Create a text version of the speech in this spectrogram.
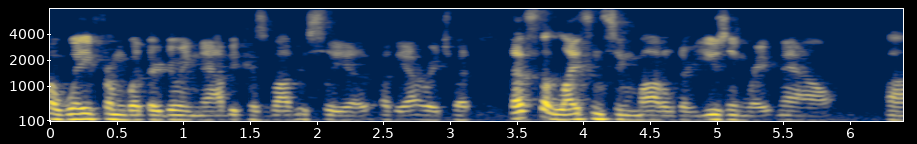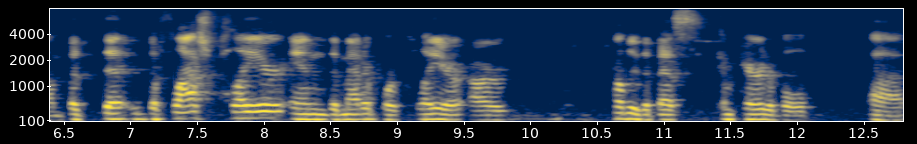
away from what they're doing now because of obviously uh, of the outrage. But that's the licensing model they're using right now. Um, but the the Flash player and the Matterport player are probably the best comparable uh,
